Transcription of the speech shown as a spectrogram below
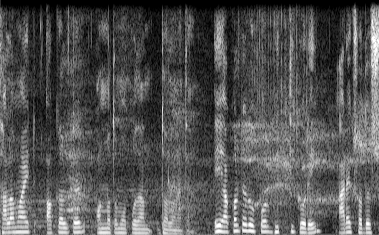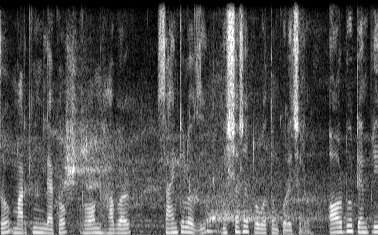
থালামাইট অকাল্টের অন্যতম প্রধান দলনেতা। এই অকাল্টের উপর ভিত্তি করেই আরেক সদস্য মার্কিন লেখক রন হাবার্ড সাইন্টোলজি বিশ্বাসের প্রবর্তন করেছিল। অর্ডো টেম্পলি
